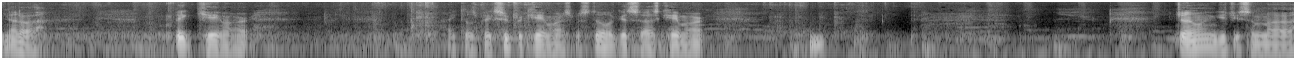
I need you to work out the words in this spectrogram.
Not a big Kmart. Like those big super Kmarts, but still a good sized Kmart. Gentlemen, get you some uh,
